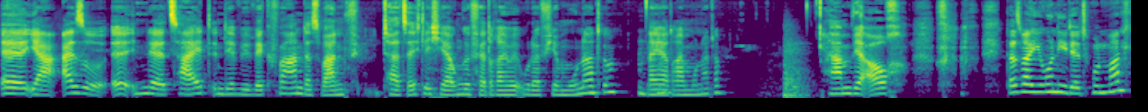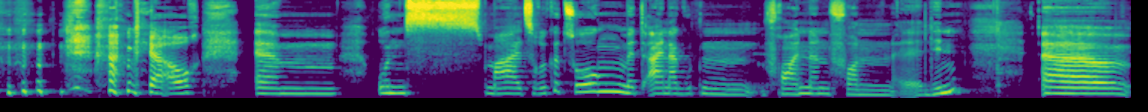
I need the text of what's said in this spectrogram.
Äh, ja, also äh, in der Zeit, in der wir weg waren, das waren tatsächlich ja ungefähr drei oder vier Monate, naja, drei Monate, haben wir auch, das war Joni, der Tonmann, haben wir auch ähm, uns mal zurückgezogen mit einer guten Freundin von äh, Lynn. Äh,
